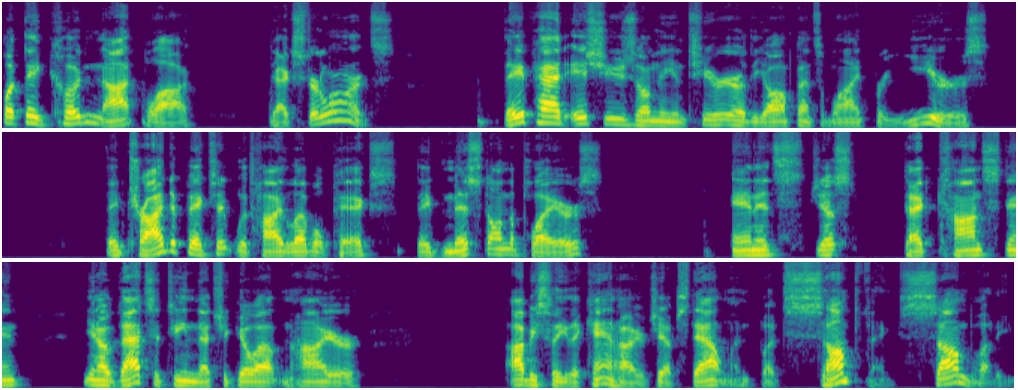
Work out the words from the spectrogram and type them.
but they could not block Dexter Lawrence. They've had issues on the interior of the offensive line for years They've tried to fix it with high level picks. They've missed on the players. And it's just that constant, you know, that's a team that should go out and hire. Obviously, they can't hire Jeff Stoutland, but something, somebody,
